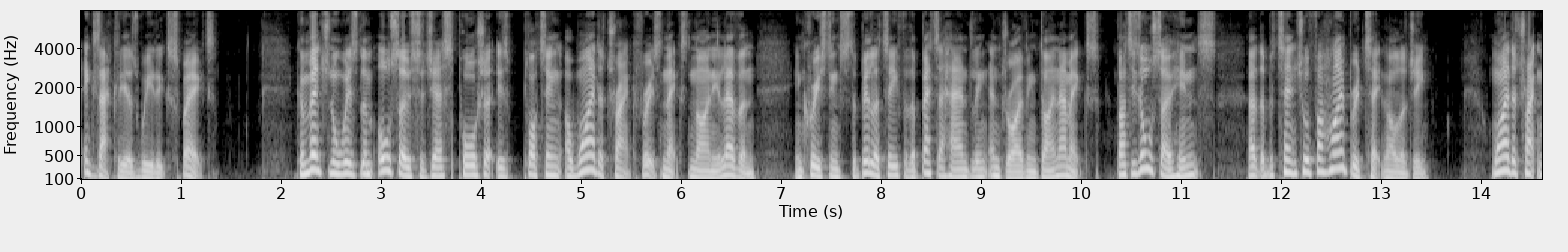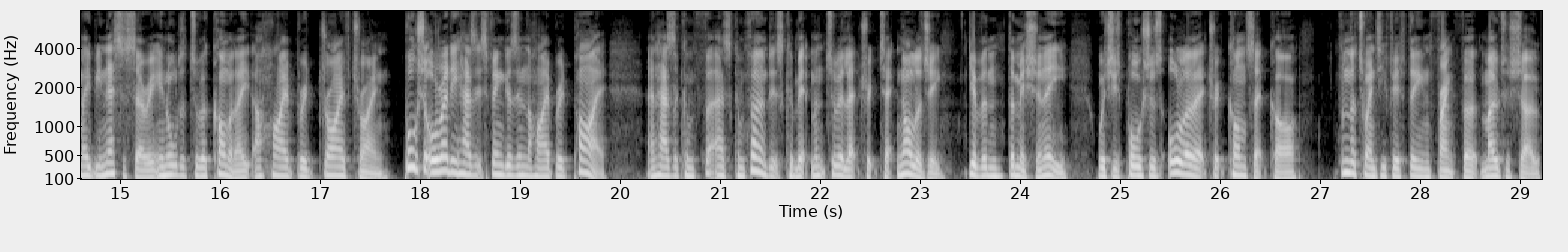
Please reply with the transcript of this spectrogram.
exactly as we'd expect. Conventional wisdom also suggests Porsche is plotting a wider track for its next 911, increasing stability for the better handling and driving dynamics. But it also hints at the potential for hybrid technology. Wider track may be necessary in order to accommodate a hybrid drivetrain. Porsche already has its fingers in the hybrid pie, and has, conf- has confirmed its commitment to electric technology, given the Mission E, which is Porsche's all electric concept car from the 2015 Frankfurt Motor Show,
